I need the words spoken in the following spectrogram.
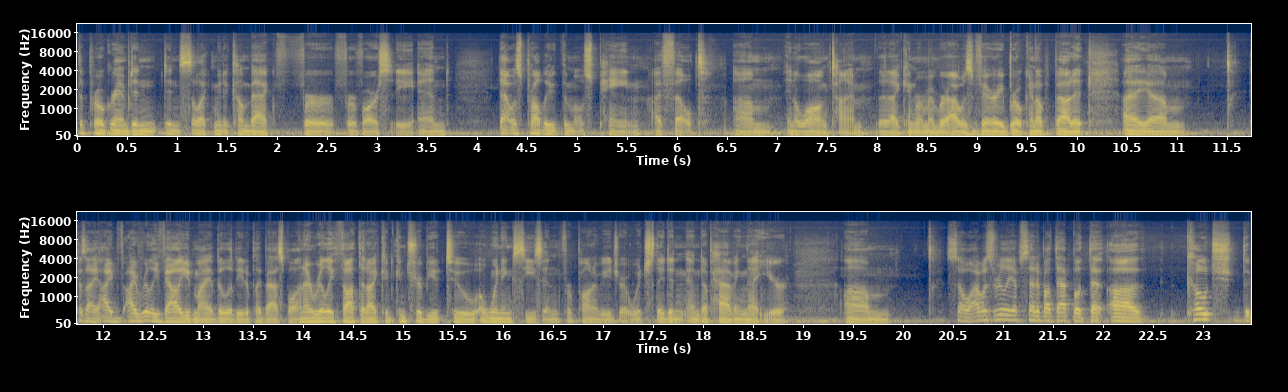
the program didn't didn't select me to come back for for varsity, and that was probably the most pain I felt um, in a long time that I can remember. I was very broken up about it. I because I, I I really valued my ability to play basketball, and I really thought that I could contribute to a winning season for Ponte Vedra, which they didn't end up having that year. Um, so I was really upset about that. But the uh, coach, the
